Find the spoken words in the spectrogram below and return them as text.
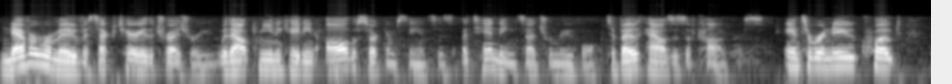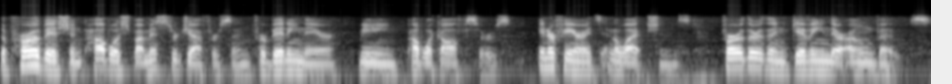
never remove a Secretary of the Treasury without communicating all the circumstances attending such removal to both houses of Congress, and to renew, quote, the prohibition published by Mr. Jefferson forbidding their, meaning public officers, interference in elections further than giving their own votes,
